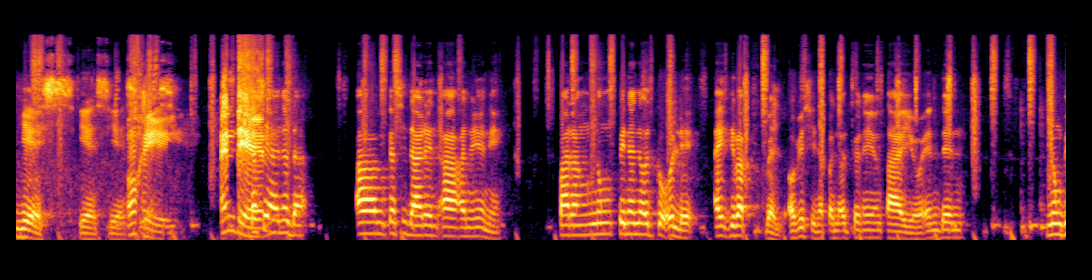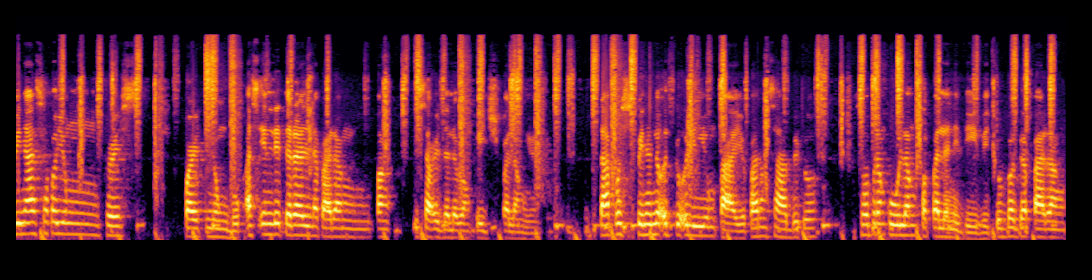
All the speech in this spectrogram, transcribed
yes, yes, yes. yes. Okay. And then, Kasi ano da, um, kasi Darren, ah, ano yun eh, parang nung pinanood ko uli, ay di ba, well, obviously, napanood ko na yung tayo, and then, nung binasa ko yung first part nung book, as in literal na parang pang isa or dalawang page pa lang yun. Tapos, pinanood ko uli yung tayo, parang sabi ko, sobrang kulang pa pala ni David. Kumbaga parang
